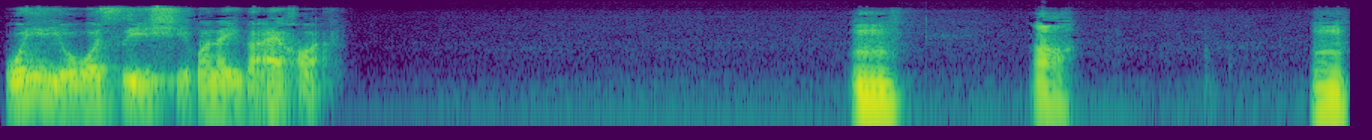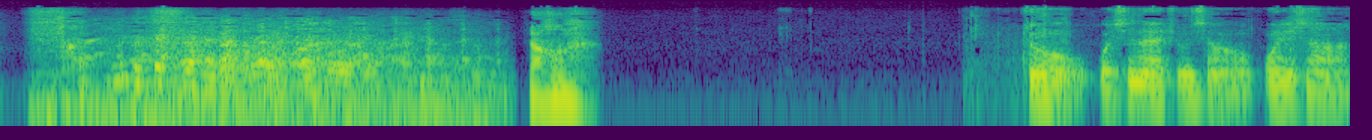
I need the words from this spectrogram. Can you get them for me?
我也有我自己喜欢的一个爱好啊，嗯，啊。嗯，然后呢？就我现在就想问一下，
